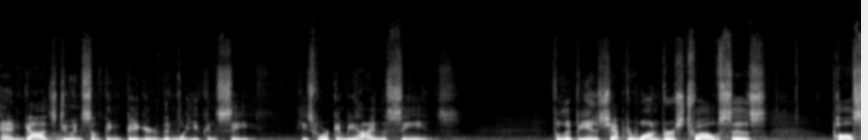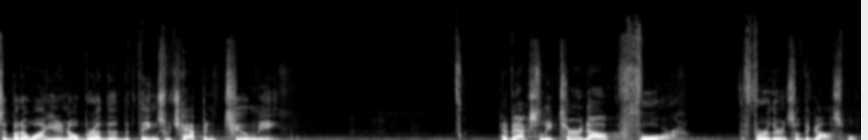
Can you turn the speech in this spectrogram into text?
And God's doing something bigger than what you can see. He's working behind the scenes. Philippians chapter 1, verse 12 says, Paul said, But I want you to know, brethren, the things which happened to me have actually turned out for the furtherance of the gospel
